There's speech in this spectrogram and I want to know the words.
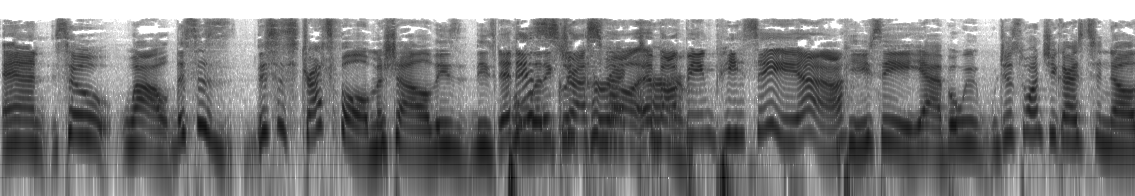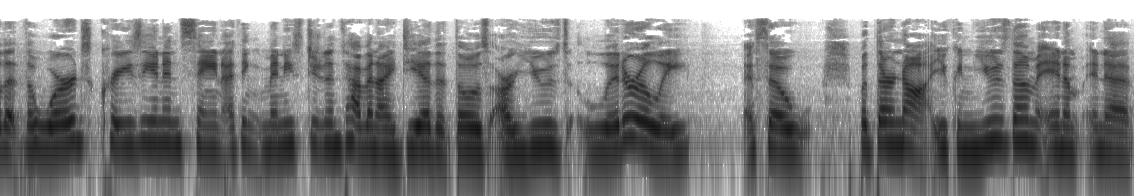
And so, wow, this is, this is stressful, Michelle. These, these It politically correct about being PC. Yeah. PC, yeah, but we just want you guys to know that the words crazy and insane, I think many students have an idea that those are used literally. So, but they're not. You can use them in a, in a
